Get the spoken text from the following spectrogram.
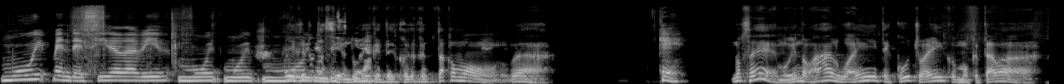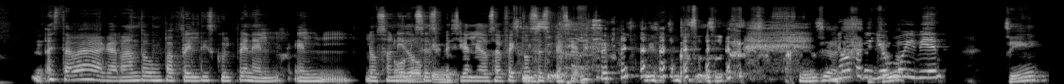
Muy bendecida, David. Muy, muy, muy Oye, ¿qué tú estás haciendo. Que, te, que tú estás como, ¿Qué? No sé, moviendo algo ahí, te escucho ahí, como que estaba... Estaba agarrando un papel, disculpen el, el, los sonidos Oh, no, que- especiales, los efectos Sí, sí. especiales. No, pero ¿y yo muy bien. Sí,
